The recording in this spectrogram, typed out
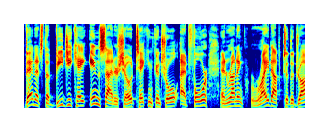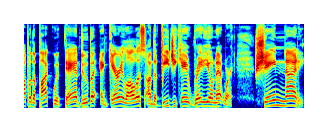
Then it's the VGK Insider Show taking control at 4 and running right up to the drop of the puck with Dan D'Uva and Gary Lawless on the VGK Radio Network. Shane Hnidy,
